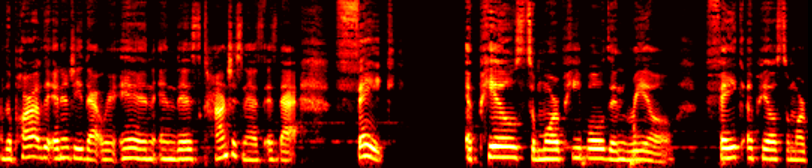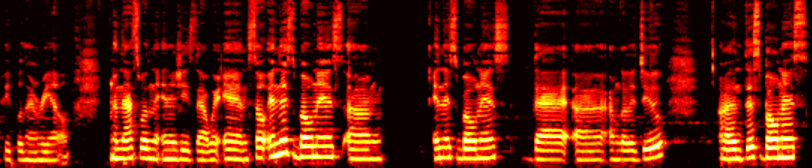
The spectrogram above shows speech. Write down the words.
the part of the energy that we're in in this consciousness is that fake appeals to more people than real. Fake appeals to more people than real. And that's one of the energies that we're in. So in this bonus, um, in this bonus that uh, I'm going to do, uh, this bonus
